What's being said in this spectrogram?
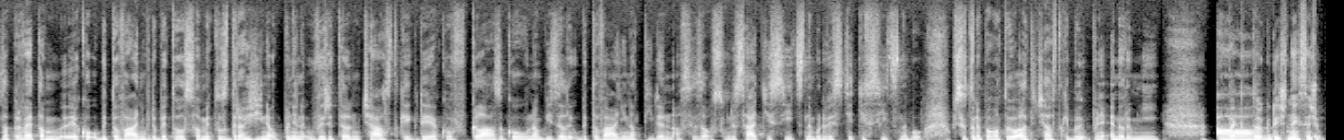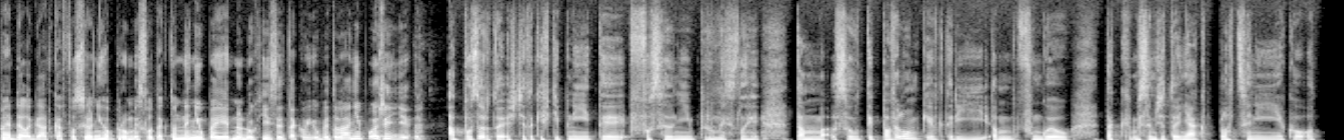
Za prvé tam jako ubytování v době toho samitu zdraží na úplně neuvěřitelné částky, kdy jako v Glasgow nabízeli ubytování na týden asi za 80 tisíc nebo 200 tisíc, nebo už si to nepamatuju, ale ty částky byly úplně enormní. A... Tak to, když nejseš úplně delegátka fosilního průmyslu, tak to není úplně jednoduchý si takový ubytování pořídit. A pozor, to je ještě taky vtipný, ty fosilní průmysly, tam jsou ty pavilonky, které tam fungují, tak myslím, že to je nějak placený jako od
